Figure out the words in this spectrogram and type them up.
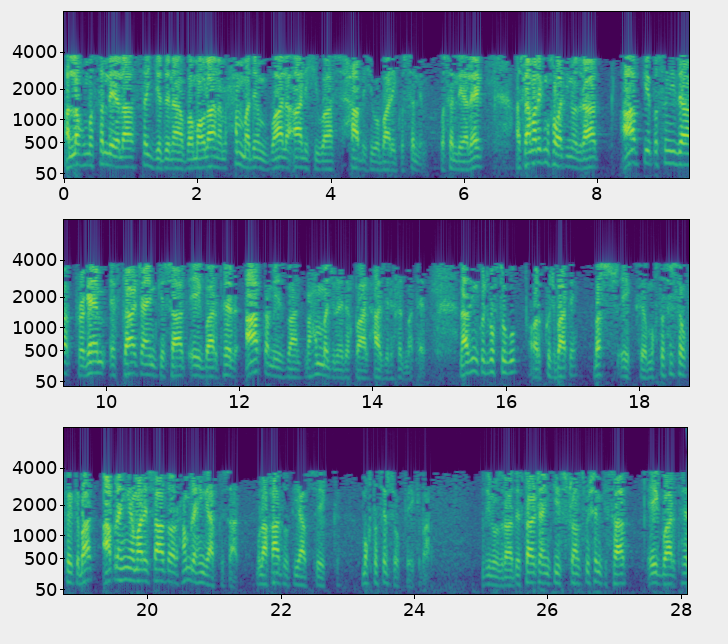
اللہم صلی علی سیدنا و مولانا محمد وعلی آلہ و صحابہ وبارک وسلم. وصلی علیہ. السلام علیکم خواتین و حضرات. آپ کے پسندیدہ پروگرام افطار ٹائم کے ساتھ ایک بار پھر آپ کا میزبان محمد جنید اقبال حاضر خدمت ہے. ناظرین، کچھ گفتگو اور کچھ باتیں بس ایک مختصر صوفے کے بعد آپ رہیں گے ہمارے ساتھ اور ہم رہیں گے آپ کے ساتھ۔ ملاقات ہوتی ہے آپ سے ایک مختصر صوفے کے بعد۔ دین حضرات افطار ٹائم کی اس ٹرانسمیشن کے ساتھ ایک بار پھر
